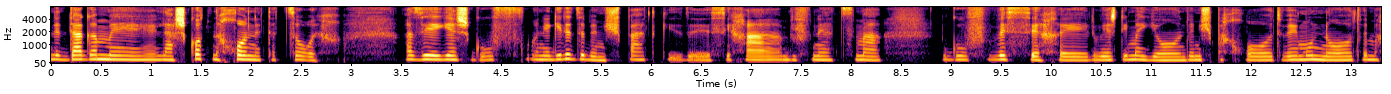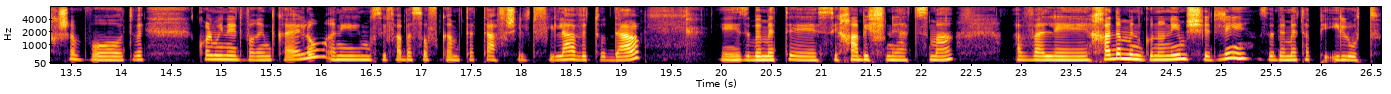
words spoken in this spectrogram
נדע גם uh, להשקות נכון את הצורך. אז יש גוף, אני אגיד את זה במשפט, כי זו שיחה בפני עצמה, גוף ושכל, ויש דמיון, ומשפחות, ואמונות, ומחשבות, וכל מיני דברים כאלו. אני מוסיפה בסוף גם את התף של תפילה ותודה. אה, זה באמת אה, שיחה בפני עצמה, אבל אחד המנגנונים שלי זה באמת הפעילות.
